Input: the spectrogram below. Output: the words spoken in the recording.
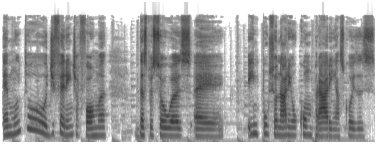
é muito diferente a forma das pessoas é, impulsionarem ou comprarem as coisas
